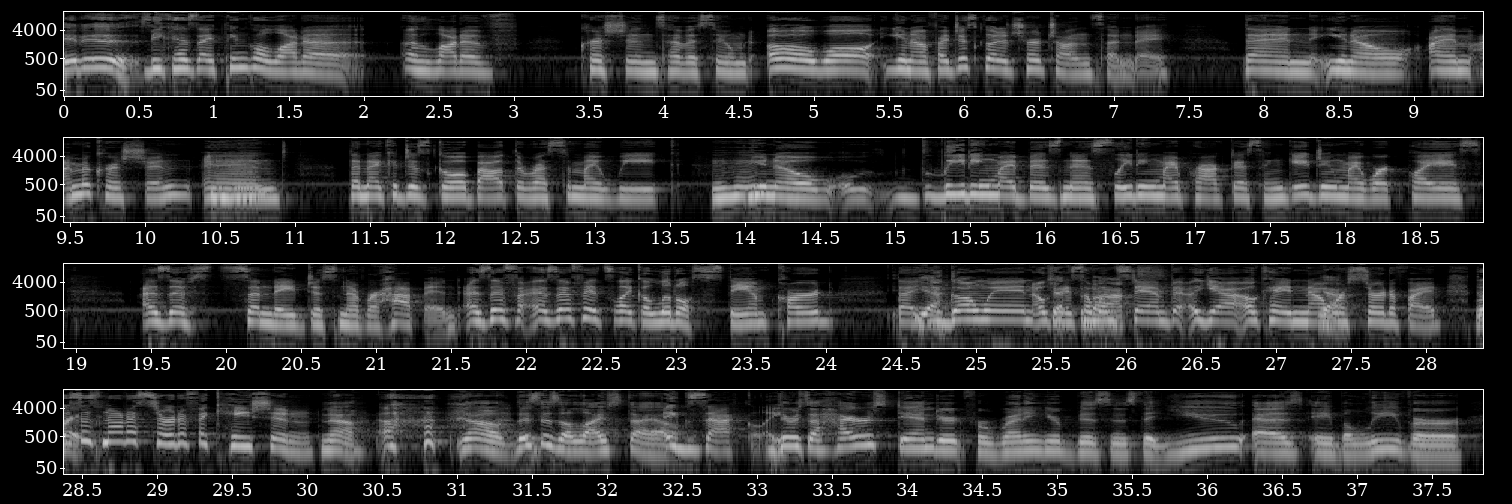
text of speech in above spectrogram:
It is. because I think a lot of a lot of Christians have assumed, oh, well, you know, if I just go to church on Sunday, then you know I'm I'm a Christian, and then I could just go about the rest of my week. You know, leading my business, leading my practice, engaging my workplace, as if Sunday just never happened. As if as if it's like a little stamp card that Yeah. you go in. Okay, someone box. stamped. it. Yeah. Okay, now Yeah. we're certified. This Right. is not a certification. no, no, this is a lifestyle. Exactly. There's a higher standard for running your business that you as a believer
